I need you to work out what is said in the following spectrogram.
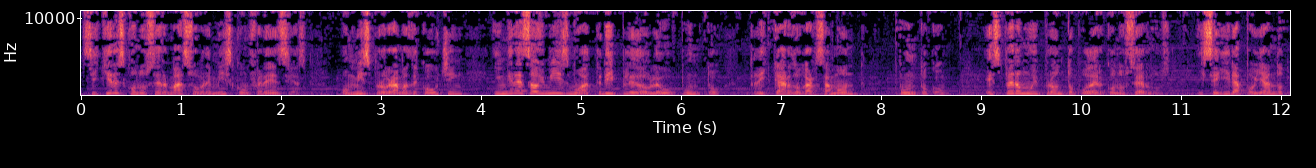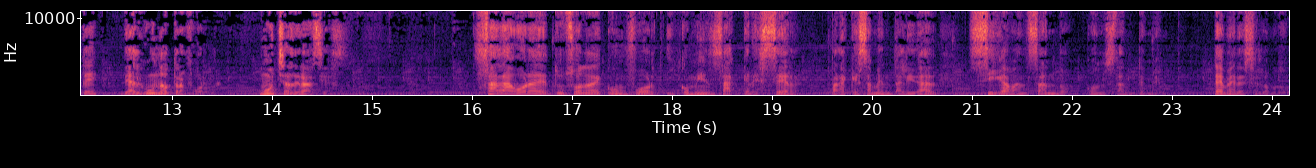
Si quieres conocer más sobre mis conferencias o mis programas de coaching, ingresa hoy mismo a www.ricardogarzamont.com. Espero muy pronto poder conocernos y seguir apoyándote de alguna otra forma. Muchas gracias. Sal ahora de tu zona de confort y comienza a crecer para que esa mentalidad siga avanzando constantemente. Te mereces lo mejor.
